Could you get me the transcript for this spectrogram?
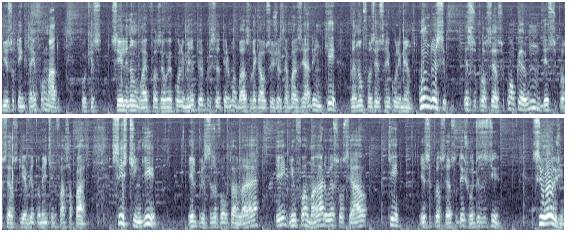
Isso tem que estar informado, porque se ele não vai fazer o recolhimento, ele precisa ter uma base legal, ou seja, ele está baseado em quê para não fazer esse recolhimento. Quando esse esse processo, qualquer um desses processos que eventualmente ele faça parte, se extinguir, ele precisa voltar lá e informar o E-Social que esse processo deixou de existir. Se hoje,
